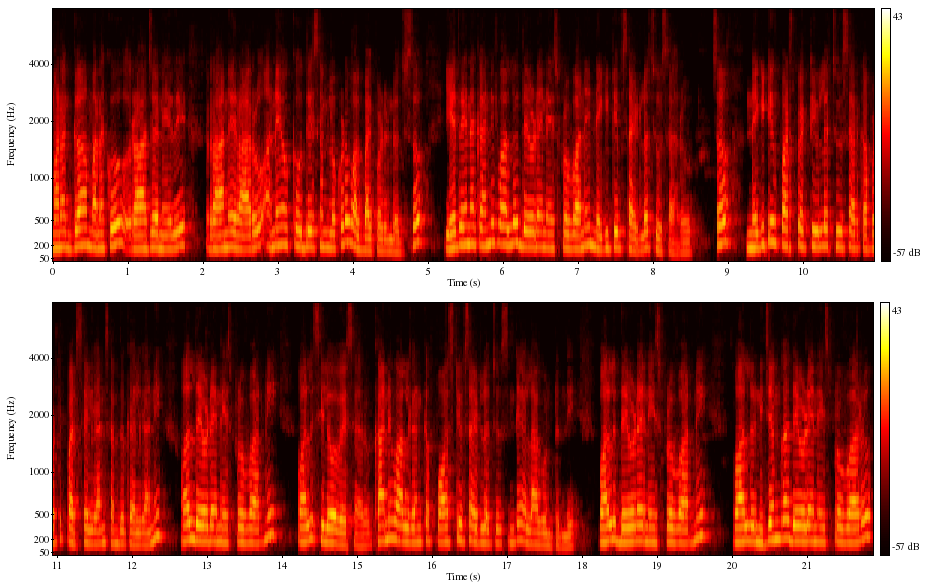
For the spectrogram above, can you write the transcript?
మనకుగా మనకు రాజు అనేది రానే రారు అనే ఒక ఉద్దేశంలో కూడా వాళ్ళు భయపడి ఉండొచ్చు. సో ఏదైనా కానీ వాళ్ళు దేవుడైన యేసుప్రభుని నెగిటివ్ సైడ్లో చూశారు. సో నెగిటివ్ పర్స్పెక్టివ్లో చూశారు కాబట్టి పరిసెలు కానీ సర్దుకాయలు కానీ వాళ్ళు దేవుడైన యేసుప్రభు వాళ్ళు సిలువ వేశారు. కానీ వాళ్ళు కనుక పాజిటివ్ సైడ్లో చూసుంటే ఎలాగుంటుంది? వాళ్ళు దేవుడైన యేసుప్రభు వాళ్ళు నిజంగా దేవుడైన యేసుప్రభు వారు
